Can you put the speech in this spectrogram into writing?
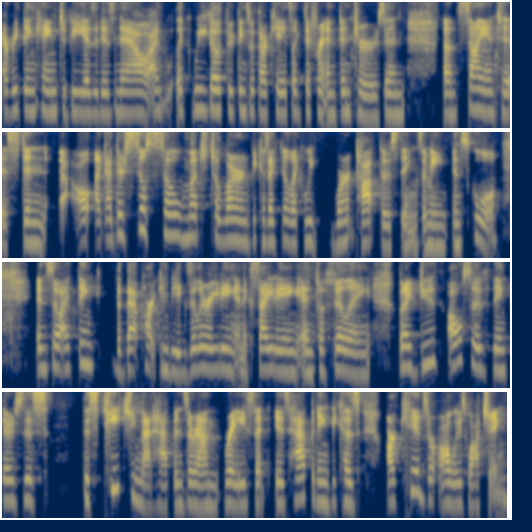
everything came to be as it is now. I'm like, we go through things with our kids, like different inventors and um, scientists, and all. Like, I, there's still so much to learn because I feel like we weren't taught those things. I mean, in school, and so I think that that part can be exhilarating and exciting and fulfilling. But I do also think there's this this teaching that happens around race that is happening because our kids are always watching,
